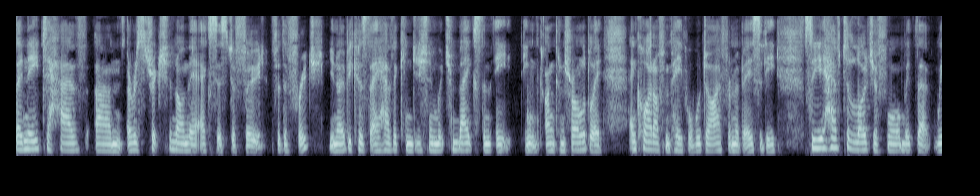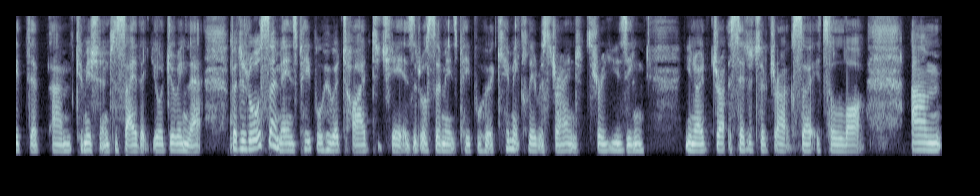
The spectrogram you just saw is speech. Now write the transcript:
they need to have um, a restriction on their access to food for the fridge, you know, because they have a condition which makes them eat uncontrollably, and quite often people will die from obesity. So you have to lodge a form with that with the um, commission to say that you're doing that. But it also means people who are tied to chairs. It also means people who are chemically restrained through using you know, dr- sedative drugs. So it's a lot. Um,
